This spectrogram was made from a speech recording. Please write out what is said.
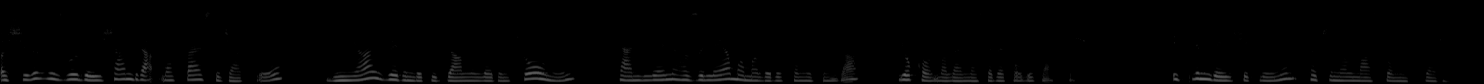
aşırı hızlı değişen bir atmosfer sıcaklığı dünya üzerindeki canlıların çoğunun kendilerini hazırlayamamaları sonucunda yok olmalarına sebep olacaktır. İklim değişikliğinin kaçınılmaz sonuçları.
